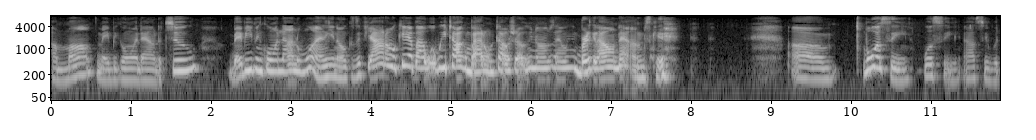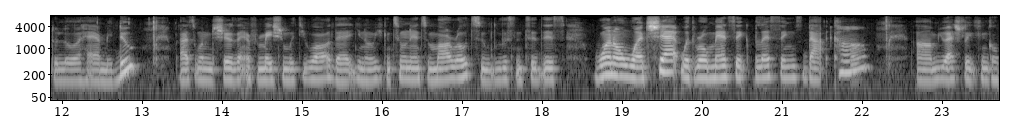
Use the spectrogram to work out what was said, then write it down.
a month, maybe going down to two, maybe even going down to one, you know, because if y'all don't care about what we talking about on talk show, you know what I'm saying, we can break it all down. I'm just kidding. um, but we'll see. We'll see. I'll see what the Lord have me do. But I just wanted to share the information with you all that, you know, you can tune in tomorrow to listen to this one on one chat with romanticblessings.com. Um, you actually can go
